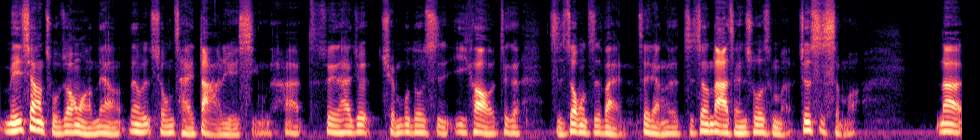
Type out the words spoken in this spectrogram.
没像楚庄王那样那么雄才大略型的啊，所以他就全部都是依靠这个子仲、子反这两个执政大臣说什么就是什么。那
